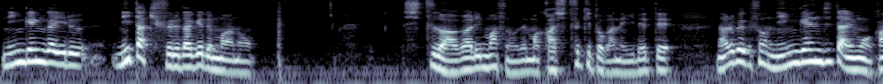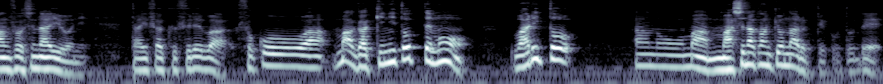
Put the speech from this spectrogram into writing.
人間がいる煮炊きするだけでもあの湿度上がりますので、まあ、加湿器とかね入れてなるべくその人間自体も乾燥しないように対策すればそこはまあ楽器にとっても割とあのまあマシな環境になるっていうことで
